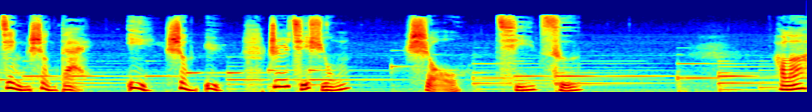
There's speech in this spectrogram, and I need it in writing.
敬圣代，义圣誉，知其雄，守其雌。好了，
